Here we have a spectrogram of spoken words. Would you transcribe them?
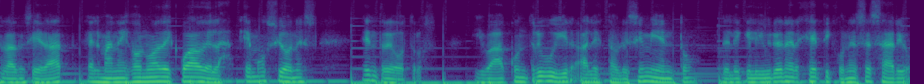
la ansiedad, el manejo no adecuado de las emociones, entre otros y va a contribuir al establecimiento del equilibrio energético necesario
